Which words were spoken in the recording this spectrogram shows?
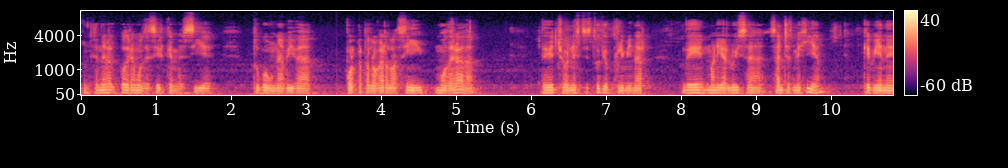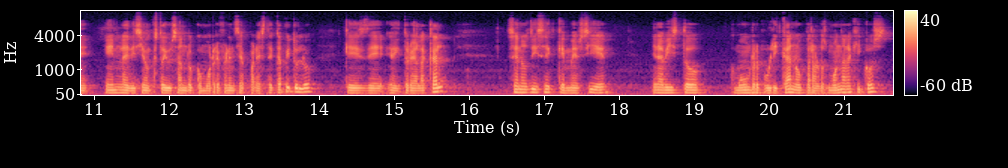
en general podríamos decir que Messier tuvo una vida, por catalogarlo así, moderada. De hecho, en este estudio preliminar de María Luisa Sánchez Mejía, que viene en la edición que estoy usando como referencia para este capítulo, que es de Editorial Acal, se nos dice que Mercier era visto como un republicano para los monárquicos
